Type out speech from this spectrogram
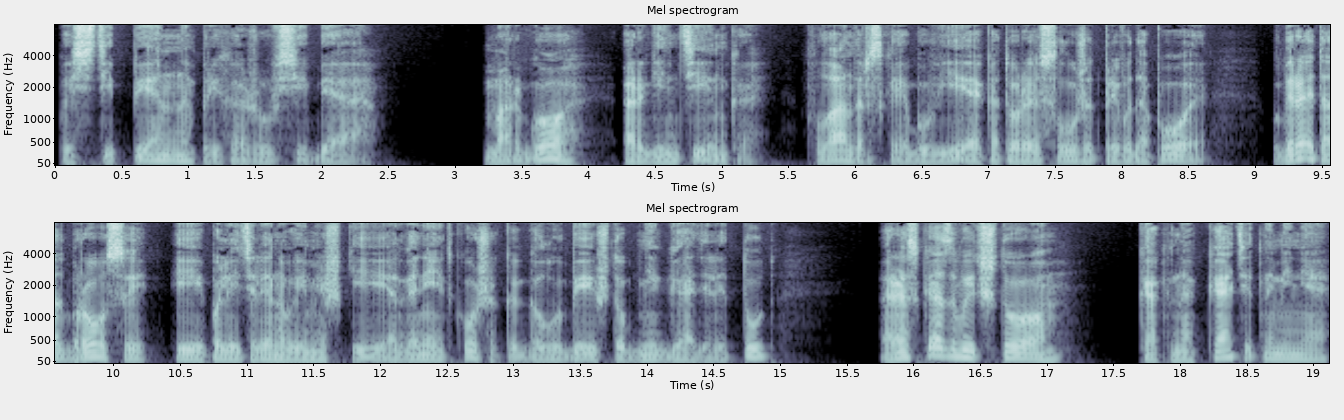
постепенно прихожу в себя. Марго, аргентинка, фландерская бувье, которая служит при водопое, убирает отбросы и полиэтиленовые мешки, отгоняет кошек и голубей, чтобы не гадили тут, рассказывает, что, как накатит на меня,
